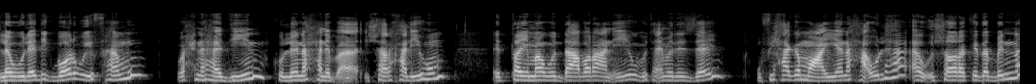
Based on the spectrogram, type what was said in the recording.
لو ولادي كبار ويفهموا وإحنا هاديين كلنا هنبقى شارحة ليهم ال time out ده عبارة عن إيه وبيتعمل إزاي وفي حاجة معينة هقولها أو إشارة كده بينا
